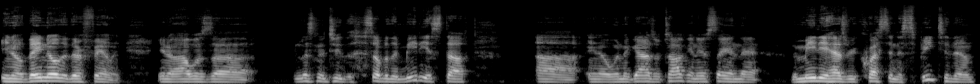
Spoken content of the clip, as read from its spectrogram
you know, they know that they're failing. You know, I was uh, listening to the, some of the media stuff. Uh, you know, when the guys were talking, they're saying that the media has requested to speak to them,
